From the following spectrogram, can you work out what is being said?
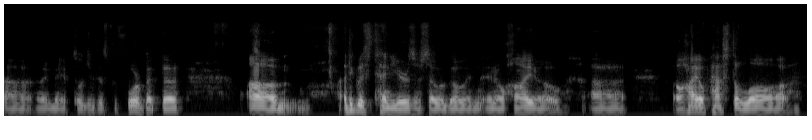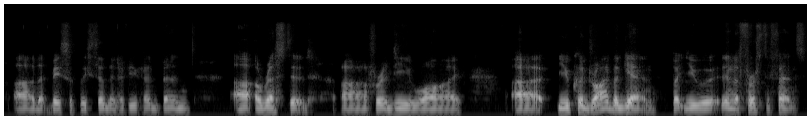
uh, and I may have told you this before, but the um, I think it was ten years or so ago in in Ohio. Uh, Ohio passed a law uh, that basically said that if you had been uh, arrested uh, for a DUI, uh, you could drive again, but you in the first offense,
